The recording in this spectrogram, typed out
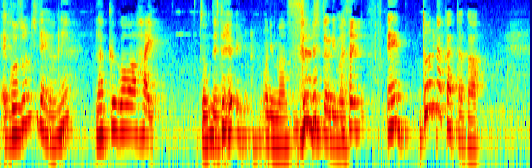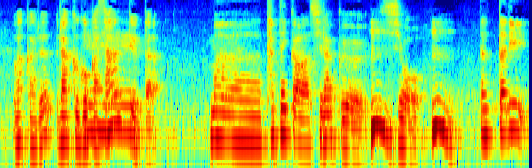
えご存知だよね？落語は、はい。存じております。存じております、はい。えどんな方がわかる？落語家さんって言ったら。まあ立川志らく師匠うん。だったり、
